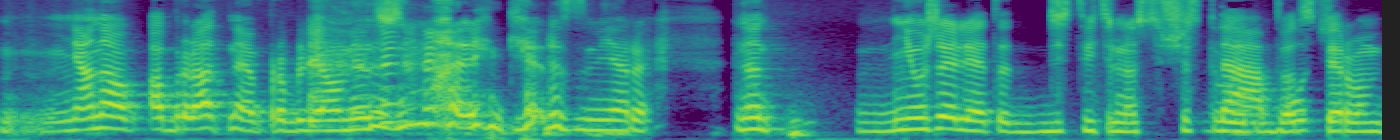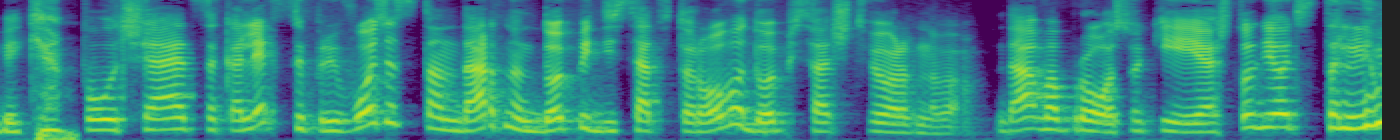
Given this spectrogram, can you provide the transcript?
у меня она обратная проблема, мне нужны маленькие размеры. Но неужели это действительно существует да, в 21 получ... веке? Получается, коллекции привозят стандартно до 52 до 54 Да, вопрос, окей, а что делать остальным,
